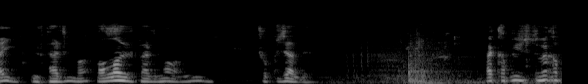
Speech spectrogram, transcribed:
Ay ürperdim lan. Vallahi ürperdim ha. Çok güzeldi. Ay kapıyı üstüme kap.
